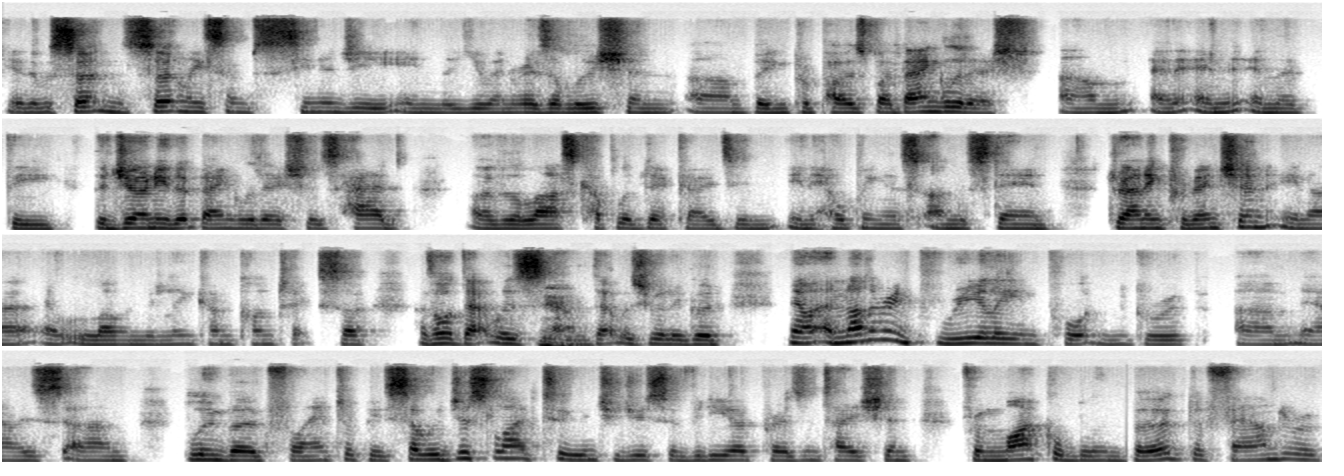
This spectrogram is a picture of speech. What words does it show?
Yeah, there was certain certainly some synergy in the UN resolution um, being proposed by Bangladesh, um, and and and the, the the journey that Bangladesh has had over the last couple of decades in, in helping us understand drowning prevention in a, a low and middle income context. So I thought that was yeah. um, that was really good. Now another really important group um, now is um, Bloomberg Philanthropies. So we'd just like to introduce a video presentation from Michael Bloomberg, the founder of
